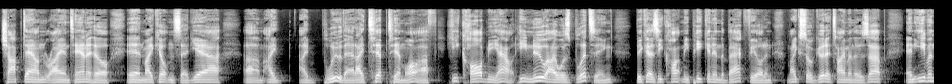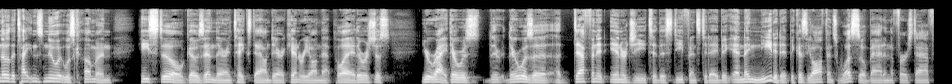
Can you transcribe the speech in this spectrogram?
chopped down Ryan Tannehill, and Mike Hilton said, "Yeah, um, I I blew that. I tipped him off. He called me out. He knew I was blitzing because he caught me peeking in the backfield. And Mike's so good at timing those up. And even though the Titans knew it was coming, he still goes in there and takes down Derrick Henry on that play. There was just you're right. There was there there was a, a definite energy to this defense today, and they needed it because the offense was so bad in the first half.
